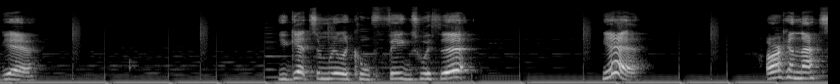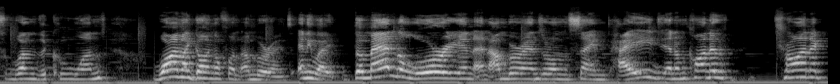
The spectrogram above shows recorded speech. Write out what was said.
Yeah. You get some really cool figs with it. Yeah. I reckon that's one of the cool ones. Why am I going off on Umbarans? Anyway, The Mandalorian and Umbarans are on the same page, and I'm kind of trying to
